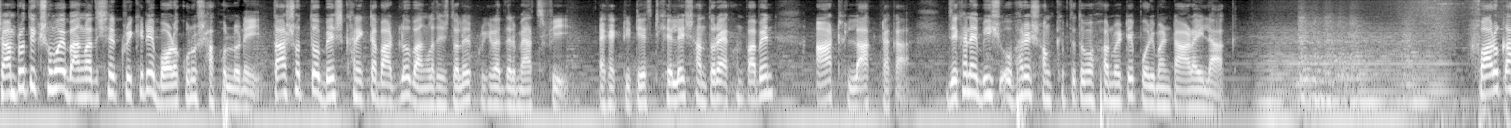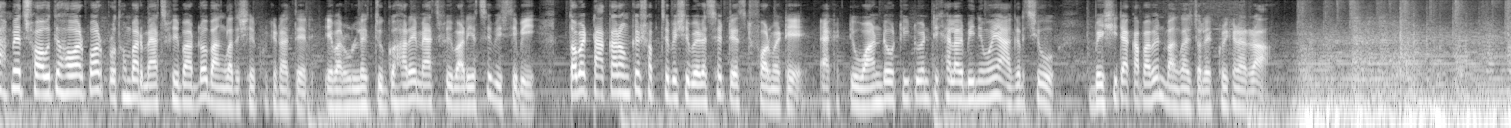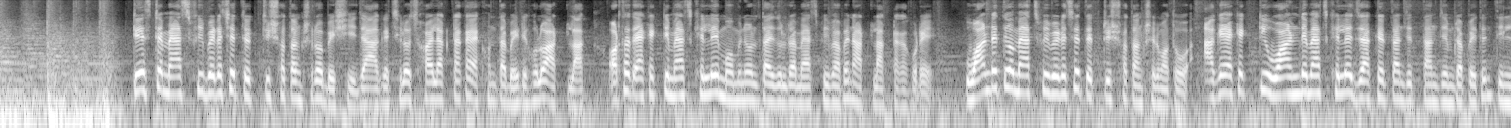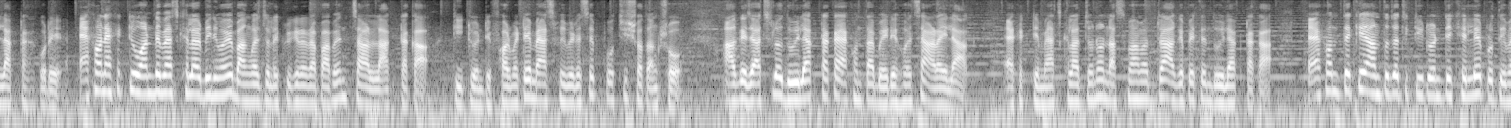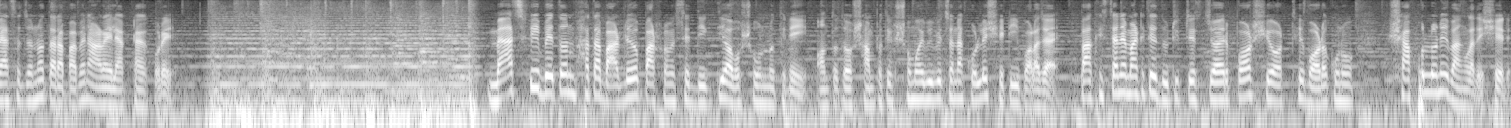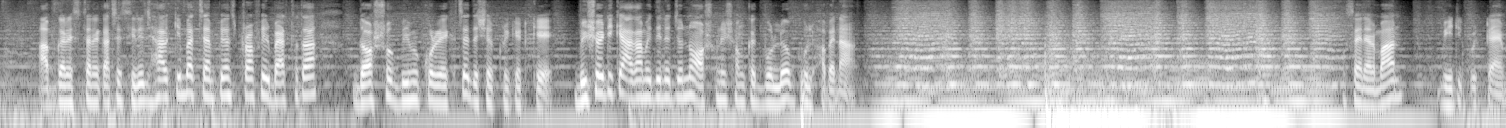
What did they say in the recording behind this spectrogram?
সাম্প্রতিক সময়ে বাংলাদেশের ক্রিকেটে বড় কোনো সাফল্য নেই। তা সত্ত্বেও বেশ খানিকটা বাড়ল বাংলাদেশ দলের ক্রিকেটারদের ম্যাচ ফি। এক একটি টেস্ট খেলে শান্তরা এখন পাবেন আট লাখ টাকা, যেখানে বিশ ওভারের সংক্ষিপ্ততম ফরম্যাটে পরিমাণটা আড়াই লাখ। ফারুক আহমেদ সভাপতি হওয়ার পর প্রথমবার ম্যাচ ফি বাড়ল বাংলাদেশের ক্রিকেটারদের। এবার উল্লেখযোগ্য হারে ম্যাচ ফি বাড়িয়েছে বিসিবি। তবে টাকার অঙ্কে সবচেয়ে বেশি বেড়েছে টেস্ট ফরম্যাটে। এক একটি ওয়ানডে ও টি টোয়েন্টি খেলার বিনিময়ে আগের চেয়েও বেশি টাকা পাবেন বাংলাদেশ দলের ক্রিকেটাররা। টেস্টে ম্যাচ ফি বেড়েছে তেত্রিশ শতাংশেরও বেশি, যা আগে ছিল ছয় লাখ টাকা, এখন তা বেড়ে হলো আট লাখ। অর্থাৎ এক একটি ম্যাচ খেললে মমিনুল তাইজুলরা ম্যাচ ফি পাবেন আট লাখ টাকা করে। ওয়ানডেতেও ম্যাচ ফি বেড়েছে তেত্রিশ শতাংশের মতো। আগে এক একটি ওয়ানডে ম্যাচ খেলে জাকের তানজিদ তানজিমরা পেতেন তিন লাখ টাকা করে। এখন এক একটি ওয়ানডে ম্যাচ খেলার বিনিময়ে বাংলাদেশ দলের ক্রিকেটাররা পাবেন চার লাখ টাকা। টি টোয়েন্টি ফর্মেটে ম্যাচ ফি বেড়েছে পঁচিশ শতাংশ। আগে যা ছিল দুই লাখ টাকা, এখন তা বেড়ে হয়েছে আড়াই লাখ। এক একটি ম্যাচ খেলার জন্য নাসিম আহমেদরা আগে পেতেন দুই লাখ টাকা। এখন থেকে আন্তর্জাতিক টি টোয়েন্টি খেললে প্রতি ম্যাচের জন্য তারা পাবেন আড়াই লাখ টাকা করে। ম্যাচ ফি, বেতন ভাতা বাড়লেও পারফরমেন্সের দিক দিয়ে অবশ্য উন্নতি নেই। অন্তত সাম্প্রতিক সময় বিবেচনা করলে সেটিই বলা যায়। পাকিস্তানের মাটিতে দুটি টেস্ট জয়ের পর সে অর্থে বড় কোনো সাফল্য নেই বাংলাদেশের। আফগানিস্তানের কাছে সিরিজ হার কিংবা চ্যাম্পিয়ন্স ট্রফির ব্যর্থতা দর্শক বিমুখ করে রেখেছে দেশের ক্রিকেটকে। বিষয়টিকে আগামী দিনের জন্য অশনি সংকেত বললেও ভুল হবে না। হুসাইন আরমান বিটি কুইক টাইম।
